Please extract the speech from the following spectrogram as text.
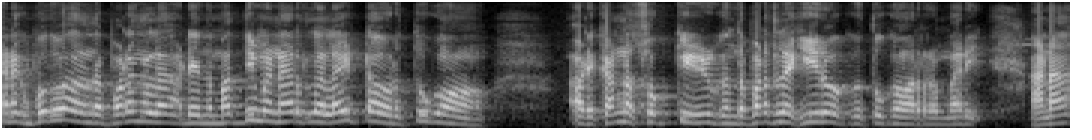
எனக்கு பொதுவாக அந்த படங்களில் அப்படி இந்த மத்தியம நேரத்தில் லைட்டாக ஒரு தூக்கம் அப்படி கண்ணை சொக்கி இழுக்கும். இந்த படத்தில் ஹீரோவுக்கு தூக்கம் வர்ற மாதிரி. ஆனால்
